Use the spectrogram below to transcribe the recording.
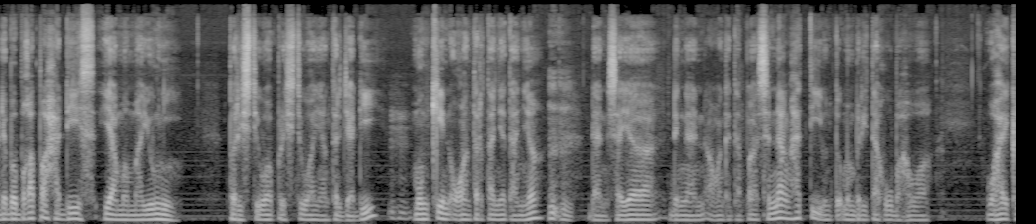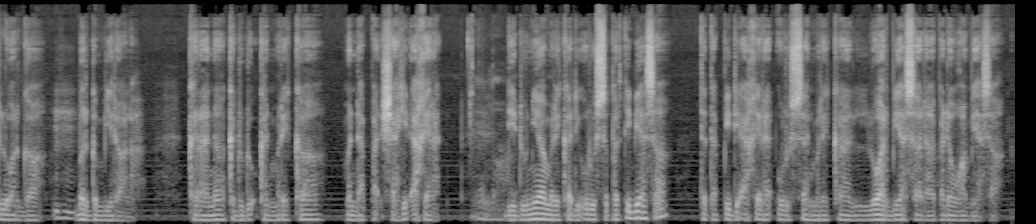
ada beberapa hadis yang memayungi peristiwa-peristiwa yang terjadi. Mm-hmm. Mungkin orang tertanya-tanya mm-hmm. dan saya dengan orang kata apa senang hati untuk memberitahu bahawa wahai keluarga mm-hmm. bergembiralah kerana kedudukan mereka mendapat syahid akhirat. Allah. Di dunia mereka diurus seperti biasa tetapi di akhirat urusan mereka luar biasa daripada orang biasa.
